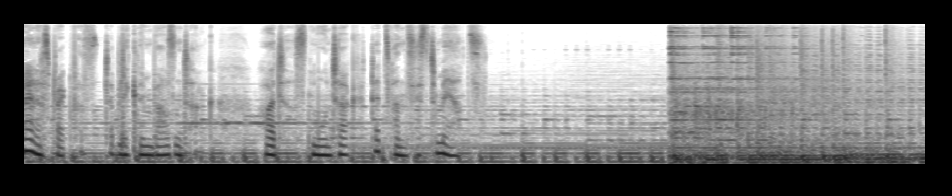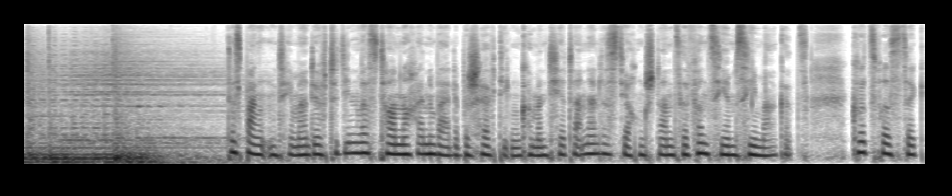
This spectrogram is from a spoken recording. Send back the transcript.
Traders Breakfast, der Blick in den Börsentag. Heute ist Montag, der 20. März. Das Bankenthema dürfte die Investoren noch eine Weile beschäftigen, kommentierte Analyst Jochen Stanze von CMC Markets. Kurzfristig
